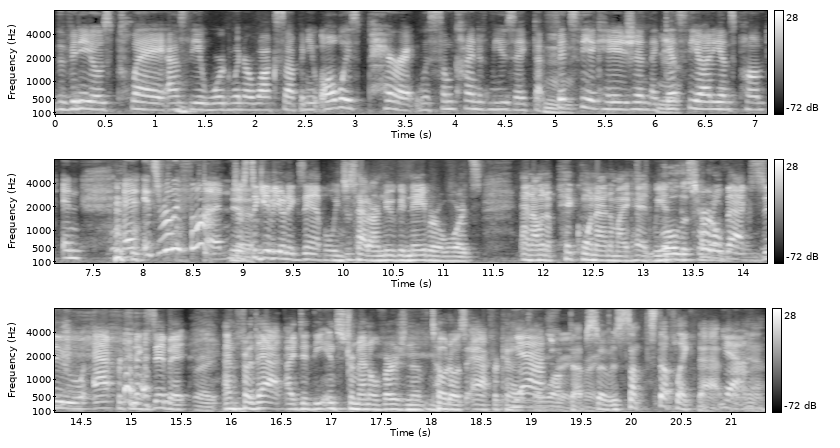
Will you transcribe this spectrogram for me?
the videos play as the award winner walks up, and you always pair it with some kind of music that Mm-hmm. fits the occasion, that gets the audience pumped, and and it's really fun. Just to give you an example, we just had our New Good Neighbor Awards, and I'm going to pick one out of my head. We Roll had the this one. Turtleback Zoo African exhibit, Right. and for that, I did the instrumental version of Toto's Africa Yeah. as I walked Right, up. So it was some stuff like that. Yeah.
